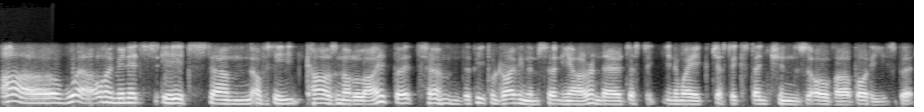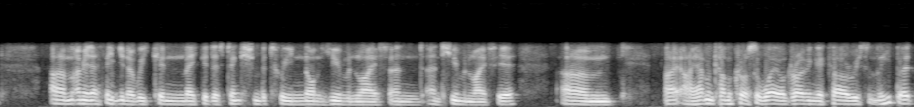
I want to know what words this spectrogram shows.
Oh well, I mean, it's it's um, obviously cars are not alive, but um, the people driving them certainly are, and they're just in a way just extensions of our bodies. But um, I mean, I think you know we can make a distinction between non-human life and and human life here. Um, I, I, haven't come across a whale driving a car recently, but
